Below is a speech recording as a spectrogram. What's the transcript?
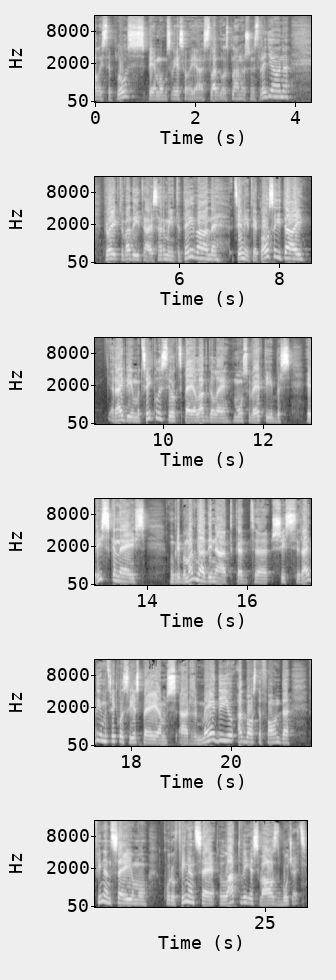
Alise Plus pie mums viesojās Latgales plānošanas reģiona projektu vadītājs Armīta Teivāne, cienītie klausītāji, raidījumu ciklis ilgtspēja Latgalē mūsu vērtības ir izskanējis. Un gribam atgādināt, ka e, šis raidījumu cikls iespējams ar mēdīju atbalsta fonda finansējumu, kuru finansē Latvijas valsts budžets.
